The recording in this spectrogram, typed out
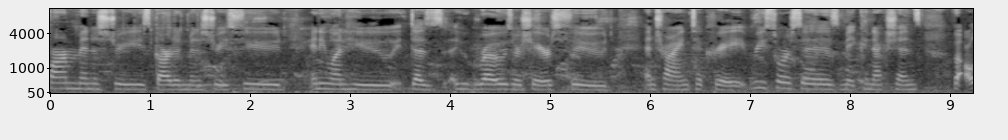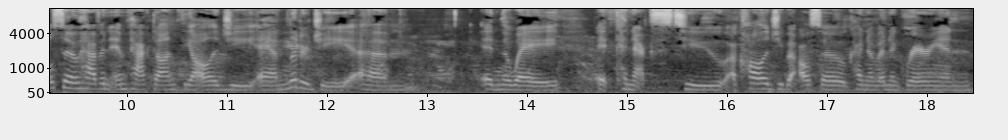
farm ministries, garden ministries, food, anyone who does who grows or shares food, and trying to create resources, make connections, but also have an impact on theology and liturgy. Um, in the way it connects to ecology, but also kind of an agrarian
